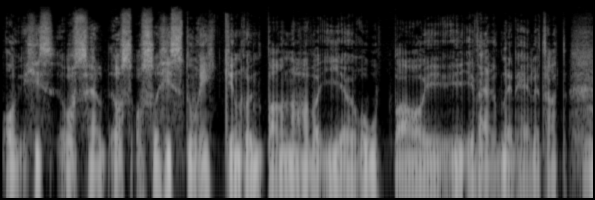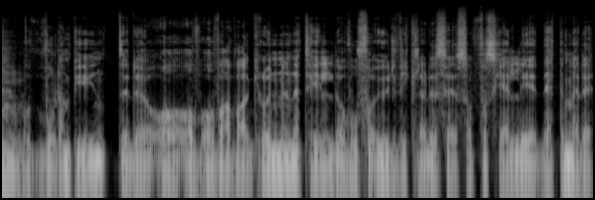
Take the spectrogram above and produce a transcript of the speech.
og, his, og ser, også historikken rundt barnehager i Europa og i, i, verden i det hele tatt. Mm. Hvordan begynte det, og, og, hva var grunnene til det, og hvorfor utvikla det seg så forskjellig, dette med det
